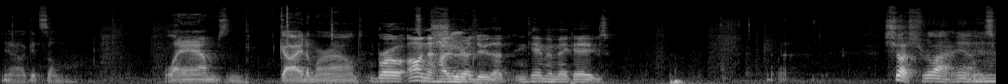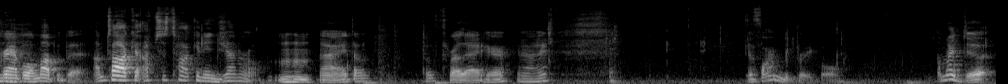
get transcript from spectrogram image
you know get some lambs and guide them around. Bro, I don't know how you're gonna do that. You can't even make eggs. Shush, relax. Yeah, you scramble them up a bit. I'm talking. I'm just talking in general. Mm-hmm. All right, don't don't throw that here. All right, a farm would be pretty cool. I might do it.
